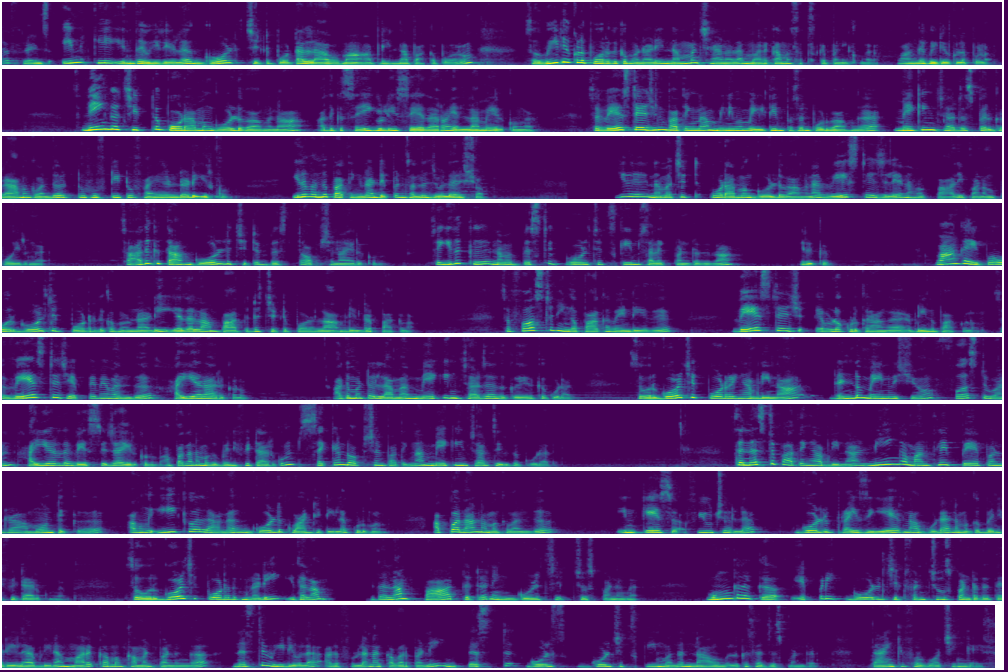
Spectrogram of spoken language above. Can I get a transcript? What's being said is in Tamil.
ஃப்ரெண்ட்ஸ் இன்றைக்கி இந்த வீடியோவில் கோல்டு சிட்டு போட்டால் லாபமா அப்படின்னு தான் பார்க்க போகிறோம் ஸோ வீடியோக்குள்ளே போகிறதுக்கு முன்னாடி நம்ம சேனலை மறக்காமல் சப்ஸ்கிரைப் பண்ணிக்கோங்க. வாங்க வீடியோக்குள்ளே போகலாம் நீங்கள் சிட்டு போடாமல் கோல்டு வாங்கினா அதுக்கு செய்குலி சேதாரம் எல்லாமே இருக்குங்க. ஸோ வேஸ்டேஜ்னு பார்த்தீங்கன்னா மினிமம் எயிட்டீன் பர்சன்ட் போடுவாங்க. மேக்கிங் சார்ஜஸ் பெர் கிராமுக்கு வந்து two fifty to five hundred இருக்கும். இது வந்து பார்த்தீங்கன்னா டிபெண்ட்ஸ் அந்த ஜுவல்லரி ஷாப் இது நம்ம சிட்டு போடாமல் கோல்டு வாங்கினா வேஸ்டேஜ்லேயே நம்ம பாதி பணம் போயிருங்க. ஸோ அதுக்கு தான் கோல்டு சிட்டு பெஸ்ட் ஆப்ஷனாக இருக்கும். ஸோ இதுக்கு நம்ம best gold chit scheme select பண்ணுறது தான் இருக்குது வாங்க இப்போது ஒரு கோல்டு சிட் போடுறதுக்கு முன்னாடி எதெல்லாம் பார்த்துட்டு சிட்டு போடலாம் அப்படின்ற பார்க்கலாம். ஸோ ஃபர்ஸ்ட்டு நீங்கள் பார்க்க வேண்டியது வேஸ்டேஜ் எவ்வளோ கொடுக்குறாங்க அப்படின்னு பார்க்கணும். ஸோ வேஸ்டேஜ் எப்பயுமே வந்து ஹையராக இருக்கணும். அது மட்டும் இல்லாமல் மேக்கிங் சார்ஜ் அதுக்கு இருக்கக்கூடாது. ஸோ ஒரு கோல்ட் ஷீட் போடுறீங்க அப்படின்னா ரெண்டு மெயின் விஷயம் ஃபர்ஸ்ட் ஒன் ஹையர் த வேஸ்டேஜாக இருக்கணும். அப்போ தான் நமக்கு பெனிஃபிட்டாக இருக்கும். செகண்ட் ஆப்ஷன் பார்த்திங்கன்னா மேக்கிங் சார்ஜ் இருக்கக்கூடாது. ஸோ நெக்ஸ்ட்டு பார்த்தீங்க அப்படின்னா நீங்கள் மந்த்லி பே பண்ணுற அமௌண்ட்டுக்கு அவங்க ஈக்குவலான கோல்டு குவான்டிட்டியில் கொடுக்கணும். அப்போ தான் நமக்கு வந்து இன்கேஸ் ஃப்யூச்சரில் கோல்டு ப்ரைஸ் ஏறினா கூட நமக்கு பெனிஃபிட்டாக இருக்குங்க. ஸோ ஒரு கோல்ட் ஷீட் போடுறதுக்கு முன்னாடி இதெல்லாம் இதெல்லாம் பார்த்துட்டு நீங்கள் கோல்டு ஷீட் சூஸ் பண்ணுங்கள் உங்களுக்கு எப்படி கோல்டு சிட் ஃபண்ட் சூஸ் பண்ணுறது தெரியல அப்படின்னா மறக்காமல் கமெண்ட் பண்ணுங்கள் நெக்ஸ்ட் வீடியோவில் அதை ஃபுல்லாக நான் கவர் பண்ணி best golds gold chit scheme வந்து நான் உங்களுக்கு சஜஸ்ட் பண்ணுறேன் தேங்க்யூ ஃபார் வாட்சிங் கைஸ்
